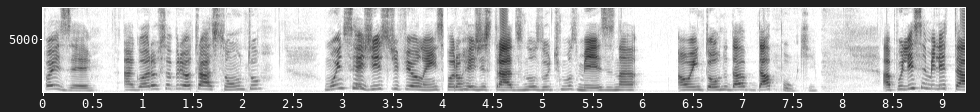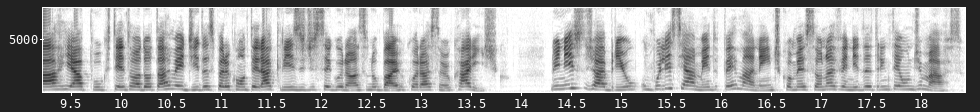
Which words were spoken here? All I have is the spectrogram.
Pois é. Agora sobre outro assunto. Muitos registros de violência foram registrados nos últimos meses na, ao entorno da, da PUC. A Polícia Militar e a PUC tentam adotar medidas para conter a crise de segurança no bairro Coração Eucarístico. No início de abril, um policiamento permanente começou na Avenida 31 de Março,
